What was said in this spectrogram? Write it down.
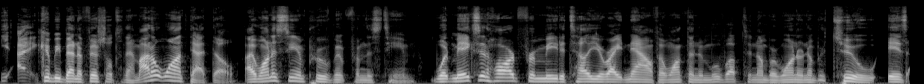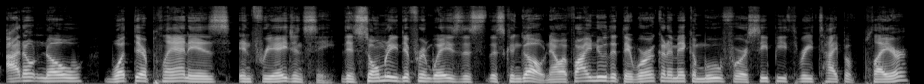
it could be beneficial to them. I don't want that though. I want to see improvement from this team. What makes it hard for me to tell you right now if I want them to move up to number one or number two is I don't know what their plan is in free agency. There's so many different ways this this can go. Now, if I knew that they weren't going to make a move for a CP3 type of player,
